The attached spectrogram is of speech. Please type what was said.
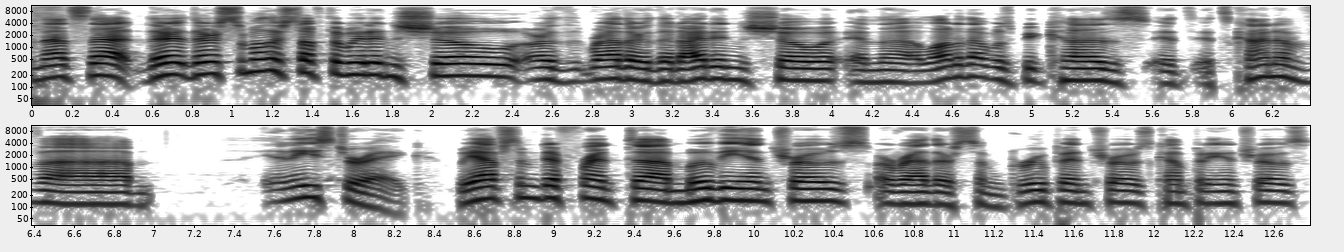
And that's that. There, there's some other stuff that we didn't show, or rather that I didn't show, and the, a lot of that was because it's it's kind of uh, an Easter egg. We have some different uh, movie intros, or rather some group intros, company intros.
